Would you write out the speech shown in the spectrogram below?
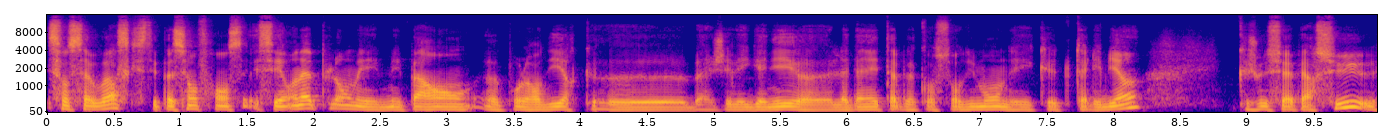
sans savoir ce qui s'était passé en France. C'est en appelant mes, parents euh, pour leur dire que bah, j'avais gagné euh, la dernière étape de la course du monde et que tout allait bien, que je me suis aperçu,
